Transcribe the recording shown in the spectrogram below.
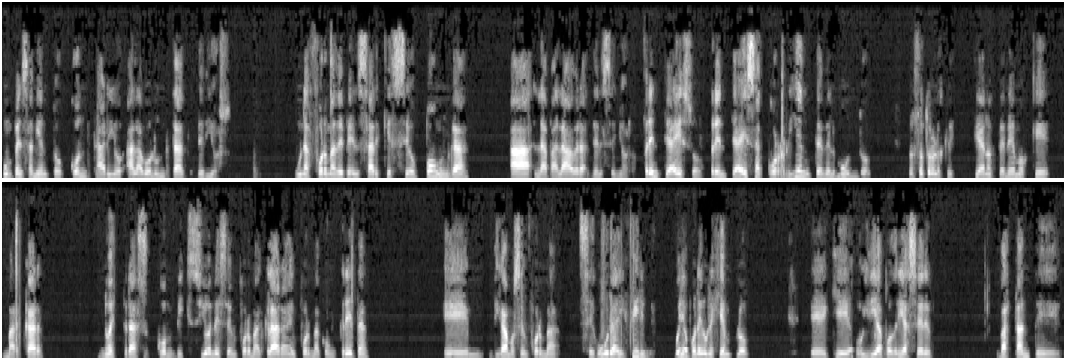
un pensamiento contrario a la voluntad de Dios, una forma de pensar que se oponga a la palabra del Señor. Frente a eso, frente a esa corriente del mundo, nosotros los cristianos tenemos que marcar nuestras convicciones en forma clara, en forma concreta, eh, digamos en forma segura y firme. Voy a poner un ejemplo eh, que hoy día podría ser bastante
